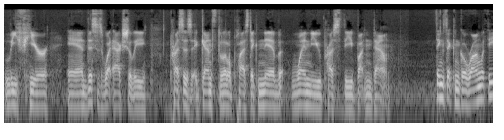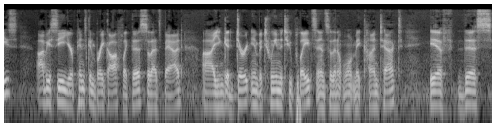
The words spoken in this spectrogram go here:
leaf here and this is what actually presses against the little plastic nib when you press the button down. Things that can go wrong with these, obviously your pins can break off like this so that's bad. Uh, you can get dirt in between the two plates and so then it won't make contact. If this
